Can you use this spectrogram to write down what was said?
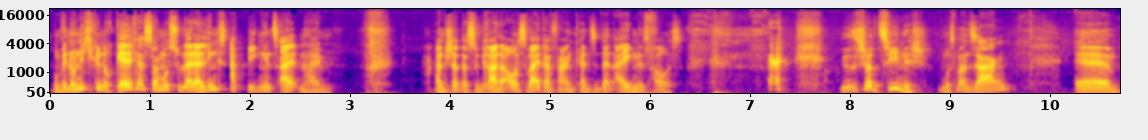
und wenn du nicht genug Geld hast, dann musst du leider links abbiegen ins Altenheim. Anstatt dass du geradeaus weiterfahren kannst in dein eigenes Haus. das ist schon zynisch, muss man sagen. Ähm,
